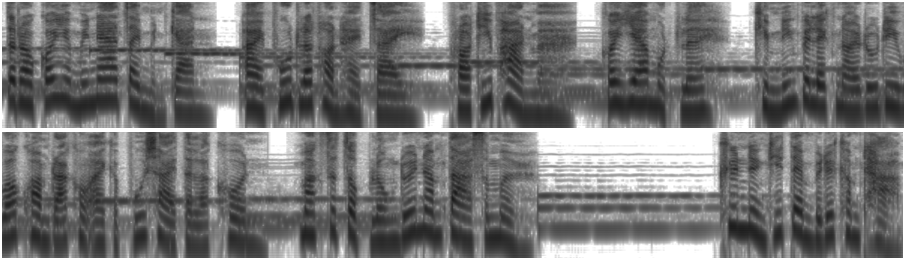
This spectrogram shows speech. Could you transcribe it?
แต่เราก็ยังไม่แน่ใจเหมือนกัน ไอพูดแล้วถอนหายใจ เพราะที่ผ่านมาก็แย่หมดเลย คิมนิ่งไปเล็กน้อยรู้ดีว่าความรักของไอกับผู้ชายแต่ละคน มักจะจบลงด้วยน้ำตาเสมอ คืนหนึ่งที่เต็มไปด้วยคำถาม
